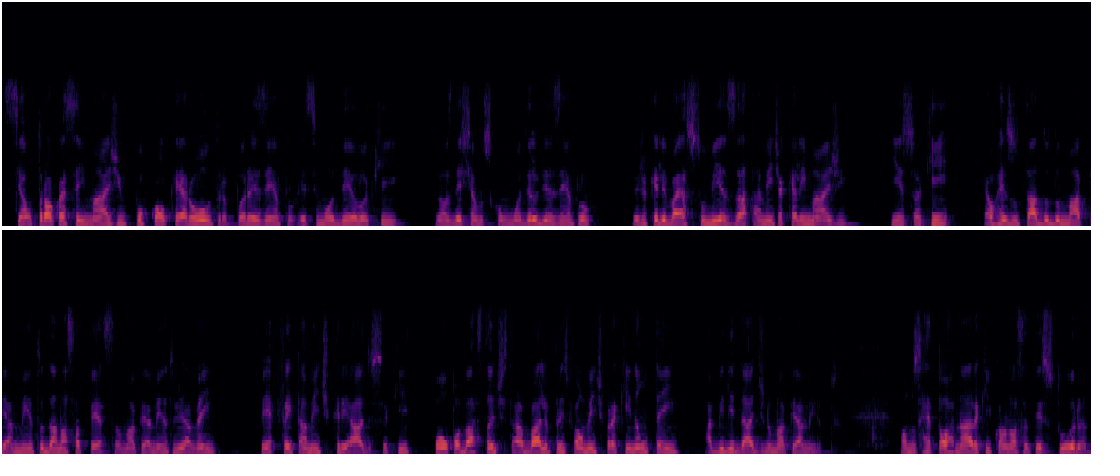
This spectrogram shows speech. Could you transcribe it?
Se eu troco essa imagem por qualquer outra, por exemplo, esse modelo aqui que nós deixamos como modelo de exemplo, veja que ele vai assumir exatamente aquela imagem. Isso aqui é o resultado do mapeamento da nossa peça. O mapeamento já vem perfeitamente criado. Isso aqui poupa bastante trabalho, principalmente para quem não tem habilidade no mapeamento. Vamos retornar aqui com a nossa textura.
